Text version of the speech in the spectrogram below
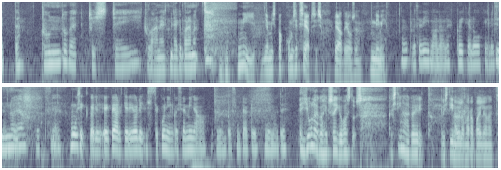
ette tundub, et vist ei tule meilt midagi paremat nii, ja mis pakkumiseks jääb siis peateose nimi? no võib-olla see viimane on ehk kõige loogilisem no. et see muusika oli, pealkiri oli vist see Kuningas ja mina või umbes midagi niimoodi. ei ole kahjuks õige vastus. Kristiina ega Erit. Kristiina ülemäära palju nüüd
